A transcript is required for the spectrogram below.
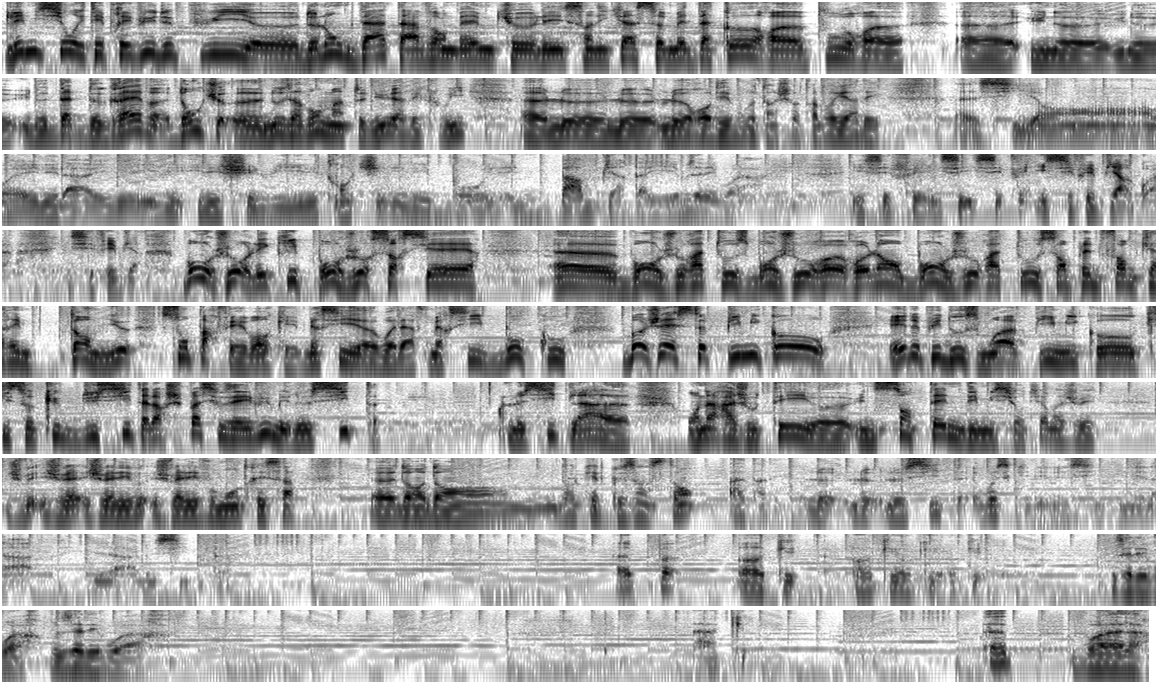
L'émission était prévue depuis euh, de longues dates, avant même que les syndicats se mettent d'accord euh, pour euh, une, date de grève. Donc nous avons maintenu avec Louis le, rendez-vous. Attends, je suis en train de regarder si en... Ouais, il est là, il est, il chez lui, il est tranquille, il est beau, il a une barbe bien taillée, vous allez voir il s'est fait, il s'est fait, il s'est fait bien quoi. Il s'est fait bien. Bonjour l'équipe, bonjour sorcière. Euh, bonjour à tous, bonjour euh, Roland, bonjour à tous, en pleine forme Karim, tant mieux, sont parfaits. Bon, ok, merci euh, Wadaf, merci beaucoup. Beau geste Pimico Et depuis 12 mois, Pimico qui s'occupe du site. Alors je sais pas si vous avez vu, mais le site, le site là, on a rajouté une centaine d'émissions. Tiens, moi je vais, je vais, je vais, aller, je vais aller vous montrer ça. dans, quelques instants. Attendez, le, le, le site, où est-ce qu'il est le site? Il est là, il est là, le site. Hop. Ok, ok, ok, ok. Vous allez voir, vous allez voir. Hop, voilà.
